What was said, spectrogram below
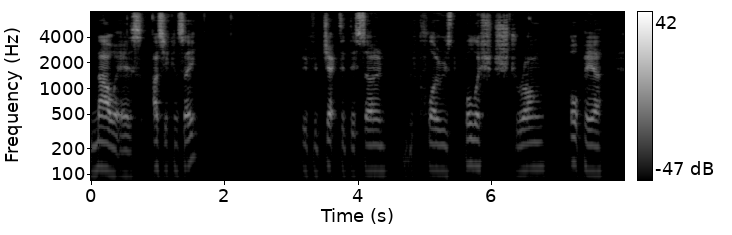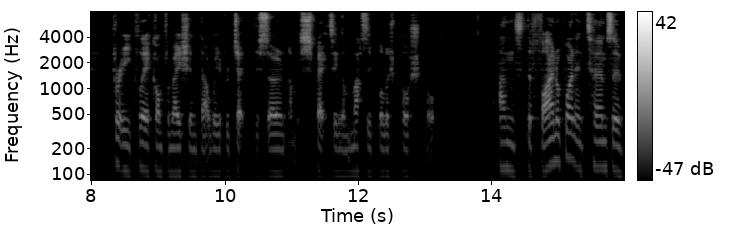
Now it is. As you can see, we've rejected this zone. We've closed bullish, strong up here. Pretty clear confirmation that we've rejected this zone. I'm expecting a massive bullish push up. And the final point in terms of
